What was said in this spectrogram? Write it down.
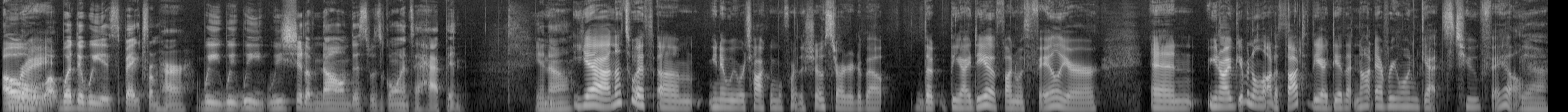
oh, Right. what did we expect from her? We we we we should have known this was going to happen. You know? Yeah, and that's with um, you know, we were talking before the show started about the the idea of fun with failure. And you know, I've given a lot of thought to the idea that not everyone gets to fail. Yeah,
